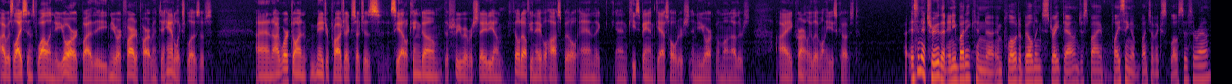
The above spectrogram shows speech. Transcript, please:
I was licensed while in New York by the New York Fire Department to handle explosives. And I worked on major projects such as Seattle Kingdome, the Three River Stadium, Philadelphia Naval Hospital, and the and Keyspan gas holders in New York, among others. I currently live on the East Coast. Isn't it true that anybody can uh, implode a building straight down just by placing a bunch of explosives around?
